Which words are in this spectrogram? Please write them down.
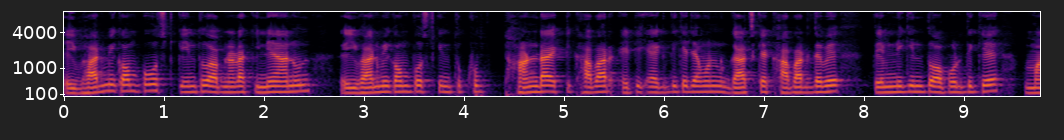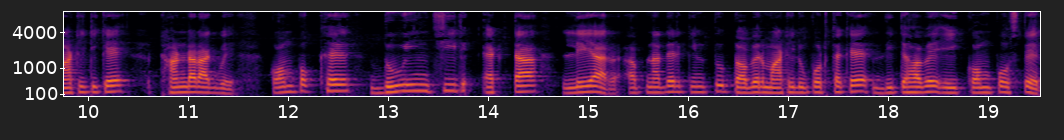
এই ভার্মি কম্পোস্ট কিন্তু আপনারা কিনে আনুন। এই ভার্মি কম্পোস্ট কিন্তু খুব ঠান্ডা একটি খাবার। এটি একদিকে যেমন গাছকে খাবার দেবে তেমনি কিন্তু অপরদিকে মাটিটিকে ঠান্ডা রাখবে। কমপক্ষে দু ইঞ্চির একটা লেয়ার আপনাদের কিন্তু টবের মাটির উপর থেকে দিতে হবে এই কম্পোস্টের।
